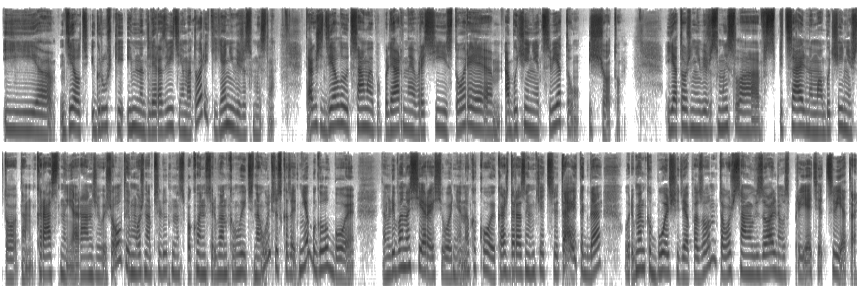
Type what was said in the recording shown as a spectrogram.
и э, делать игрушки именно для развития моторики, я не вижу смысла. Также делают самая популярная в России история обучения цвету и счету. Я тоже не вижу смысла в специальном обучении, что там красный, оранжевый, желтый. Можно абсолютно спокойно с ребенком выйти на улицу и сказать, небо голубое. Там, либо оно серое сегодня, но какое? Каждый раз замечать цвета, и тогда у ребенка больше диапазон того же самого визуального восприятия цвета,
